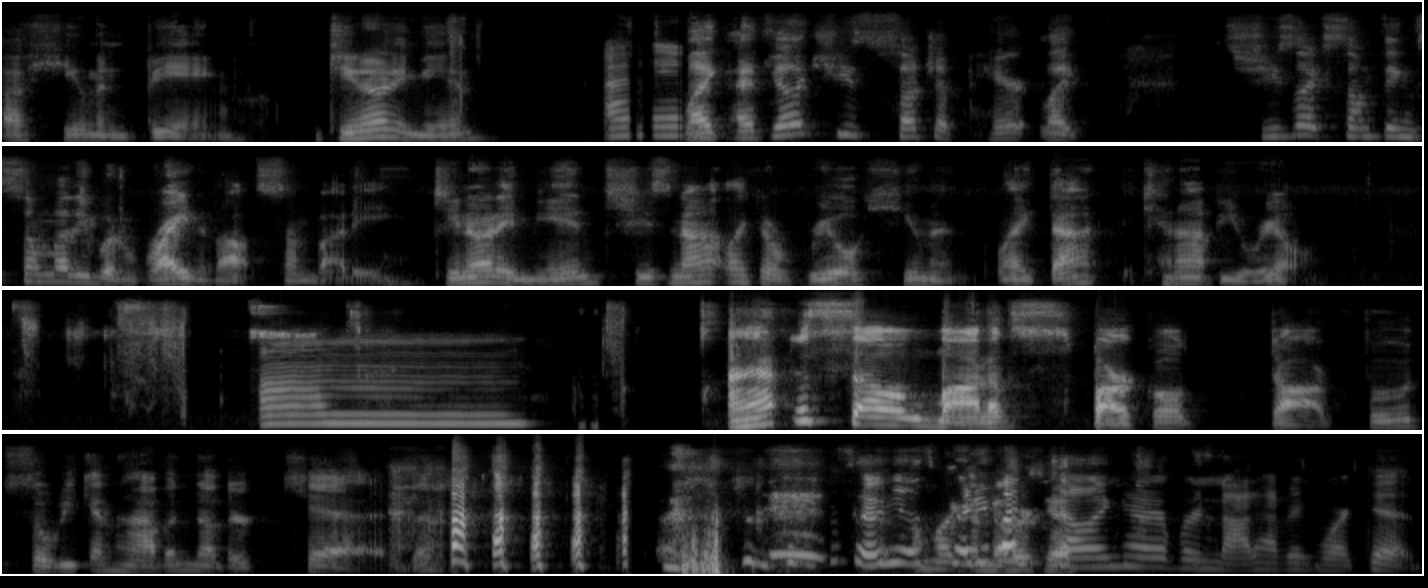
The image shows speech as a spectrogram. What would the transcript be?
a human being. Do you know what I mean? I mean, Like I feel like she's such a pair. Like she's like something somebody would write about somebody. Do you know what I mean? She's not like a real human. Like that cannot be real. um, I have to sell a lot of sparkle dog food so we can have another kid. so he was like pretty much kid. telling her we're not having more kids.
